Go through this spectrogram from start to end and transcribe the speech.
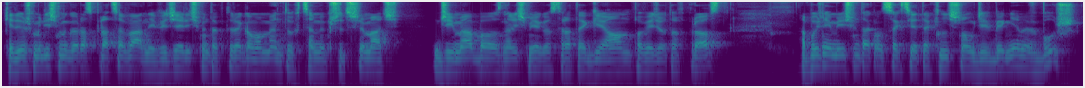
kiedy już mieliśmy go rozpracowany, wiedzieliśmy do którego momentu chcemy przytrzymać Jima, bo znaliśmy jego strategię, on powiedział to wprost. A później mieliśmy taką sekcję techniczną, gdzie wbiegniemy w burz,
